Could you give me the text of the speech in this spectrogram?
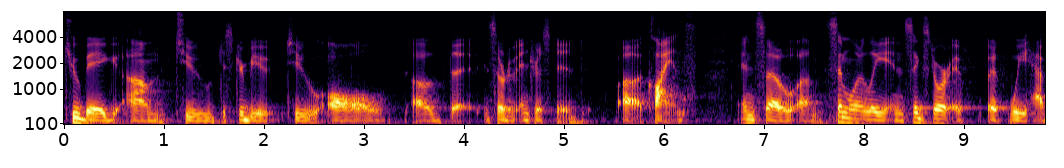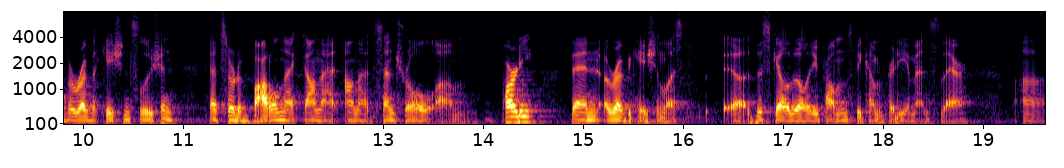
too big um, to distribute to all of the sort of interested uh, clients. And so um, similarly in Sigstore, if, if we have a revocation solution that's sort of bottlenecked on that, on that central um, party, then a revocation list, uh, the scalability problems become pretty immense there. Uh,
